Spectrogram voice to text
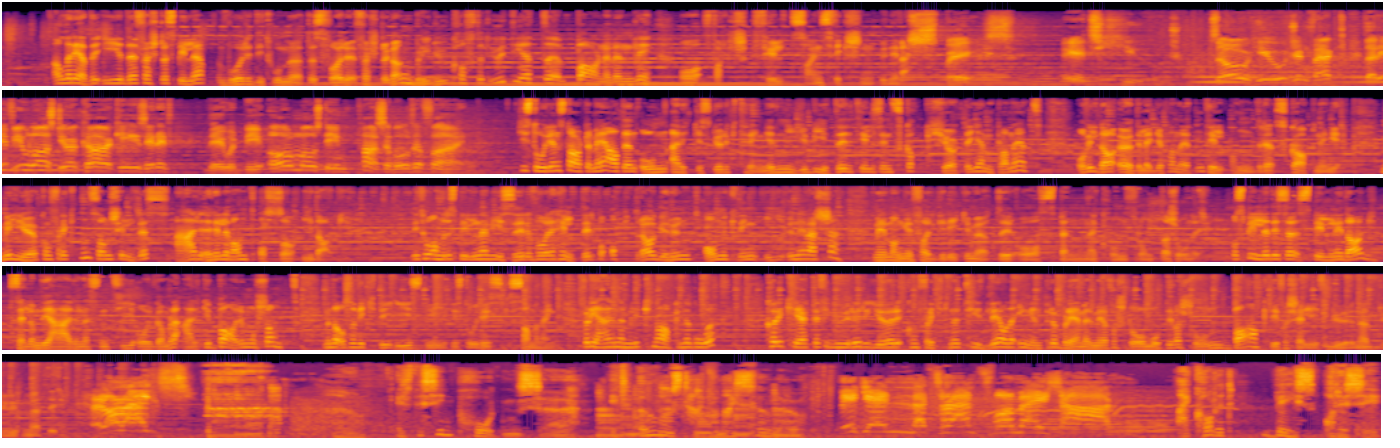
Allerede i det første spillet, hvor de to møtes for første gang, blir du kostet ut i et barnevennlig og fartsfylt science fiction-univers. It's huge. So huge, in fact, that if you lost your car keys in it, they would be almost impossible to find. Historien starter med at en ond erkeskurk trenger nye biter til sin skakkjørte hjemplanet, og vil da ødelegge planeten til andre skapninger. Miljøkonflikten som skildres, er relevant også i dag. De to andre spillene viser våre helter på oppdrag rundt omkring i universet, med mange fargerike møter og spennende konfrontasjoner. Å spille disse spillene i dag, selv om de er nesten ti år gamle, er ikke bare morsomt, men det er også viktig i spillhistorisk sammenheng. For de er nemlig knakende gode. Karikerte figurer gjør konfliktene tydelige, og det er ingen problemer med å forstå motivasjonen bak de forskjellige figurene du møter. Is this important, sir? It's almost time for my solo. Begin the transformation! I call it Base Odyssey.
